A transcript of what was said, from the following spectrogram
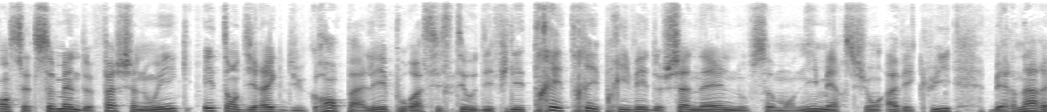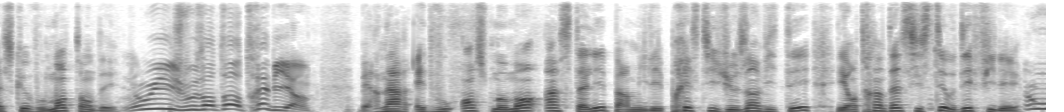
en cette semaine de Fashion Week, est en direct du Grand Palais pour assister au défilé très très privé de Chanel. Nous sommes en immersion avec lui. Bernard, est-ce que vous m'entendez? Oui, je vous entends très bien. Bernard, êtes-vous en ce moment installé parmi les prestigieux invités et en train d'assister au défilé? Oui,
